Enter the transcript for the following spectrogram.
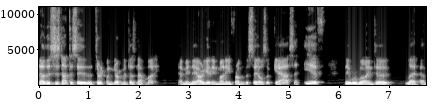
Now, this is not to say that the Turkmen government doesn't have money. I mean, they are getting money from the sales of gas. And if they were willing to let a,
